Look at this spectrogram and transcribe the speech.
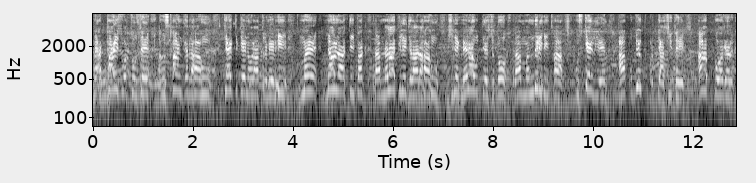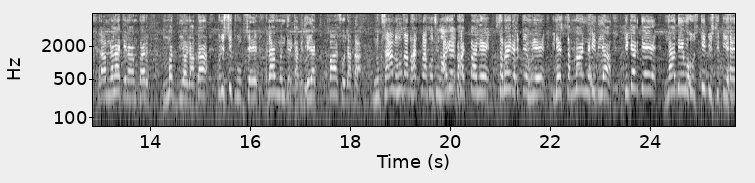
मैं अट्ठाईस वर्षो से अनुष्ठान कर रहा हूँ। चैत्र के नवरात्र में भी मैं नौ लाख दीपक रामलला के लिए जला रहा हूँ। इसलिए मेरा उद्देश्य तो राम मंदिर ही था। उसके लिए आप उपयुक्त प्रत्याशी थे। आपको अगर रामलला के नाम पर मत दिया जाता। तो निश्चित रूप से राम मंदिर का विधेयक पास हो जाता। नुकसान होगा भाजपा को चुनाव अगर भाजपा ने समय रहते हुए इन्हें सम्मान नहीं दिया टिकट दे ना दे वो उसकी भी स्थिति है।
